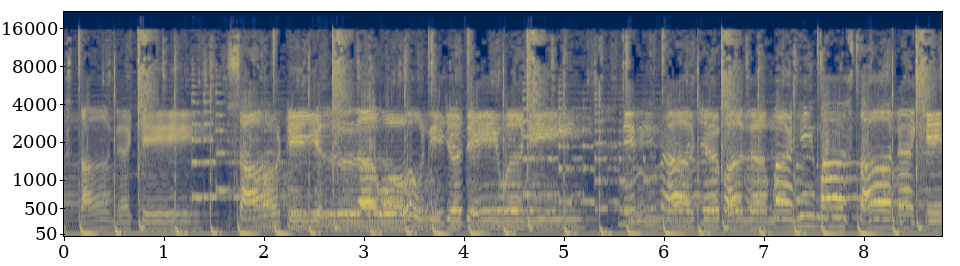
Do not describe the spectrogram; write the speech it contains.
ಸ್ಥಾನಕ್ಕೆ. ಸಾಟಿ ಎಲ್ಲವೋ ನಿಜ ದೇವನೇ ನಿನ್ನ ಬಲ ಮಹಿಮಾ ಸ್ಥಾನಕ್ಕೆ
